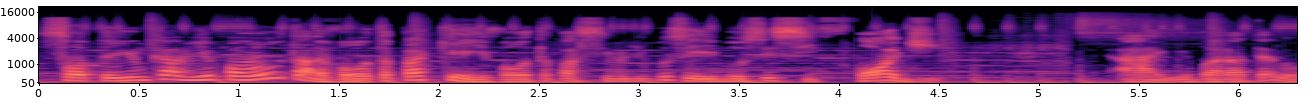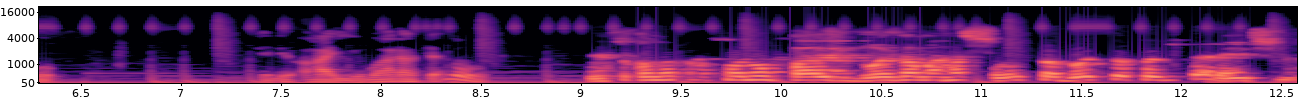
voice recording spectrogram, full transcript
só tem um caminho pra voltar. Volta pra quem? Volta pra cima de você. E você se fode, aí o barato é louco. Entendeu? Aí o barato é louco. Isso quando a pessoa não faz duas amarrações para duas pessoas diferentes, né?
